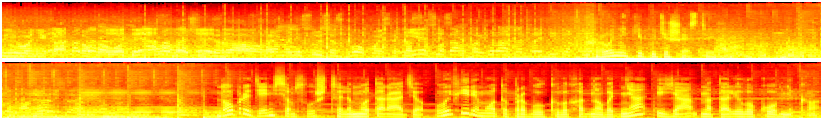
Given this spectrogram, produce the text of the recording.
Ты его никак, только вот. Прямо покажи. Прямо, прямо несуйся сбоку, если коснусь. Если там аккуратно пройти, то Хроники путешествий. Добрый день всем слушателям Моторадио. В эфире мотопрогулка выходного дня и я, Наталья Луковникова.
